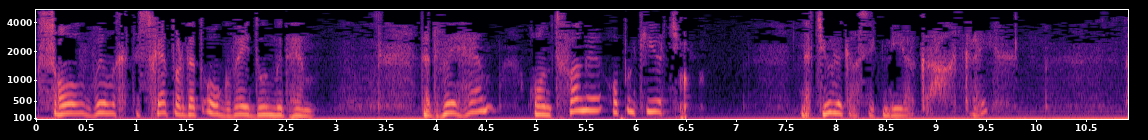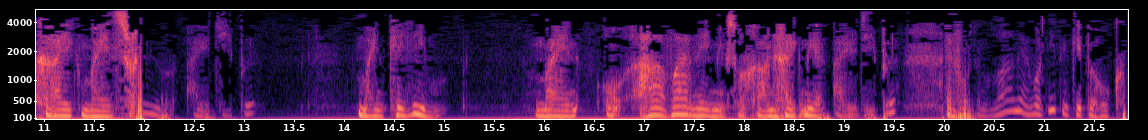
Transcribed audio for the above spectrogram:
Zo wil de schepper dat ook wij doen met hem. Dat wij hem ontvangen op een keertje. Natuurlijk als ik meer kracht krijg, ga ik mijn schuur uitdiepen, mijn kelim, mijn waarnemingsorganen ga ik meer uitdiepen. Het wordt een lange, het wordt niet een kippenhoek.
